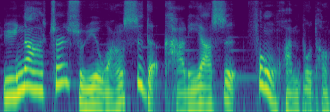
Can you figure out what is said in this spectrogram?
与那专属于王室的卡利亚式凤凰不同，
